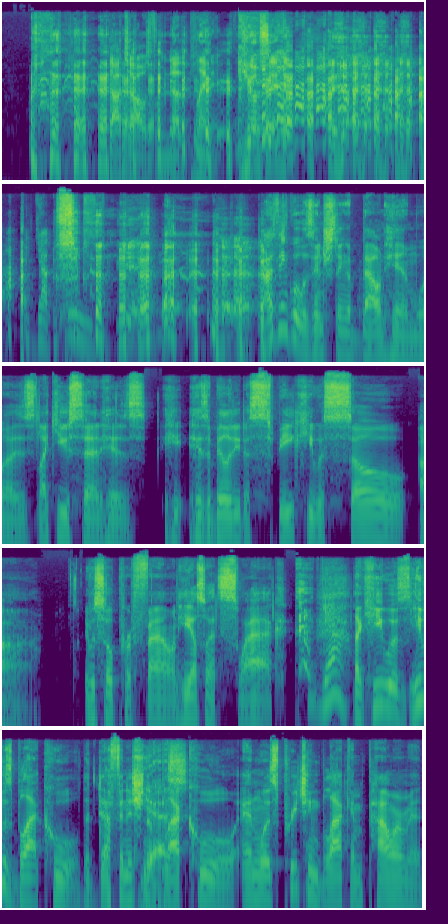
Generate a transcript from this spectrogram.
thought y'all was from another planet. You know what I'm saying? Yeah, cool. I think what was interesting about him was, like you said, his he, his ability to speak. He was so uh, it was so profound. He also had swag. yeah. like he was he was black cool, the definition Yes. of black cool, and was preaching black empowerment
